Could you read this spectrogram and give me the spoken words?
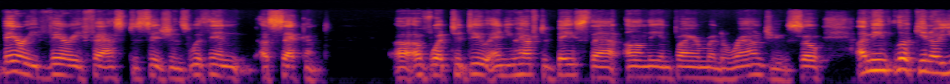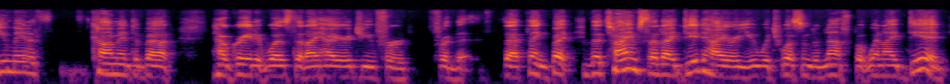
very very fast decisions within a second uh, of what to do and you have to base that on the environment around you so i mean look you know you made a comment about how great it was that i hired you for for the, that thing but the times that i did hire you which wasn't enough but when i did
